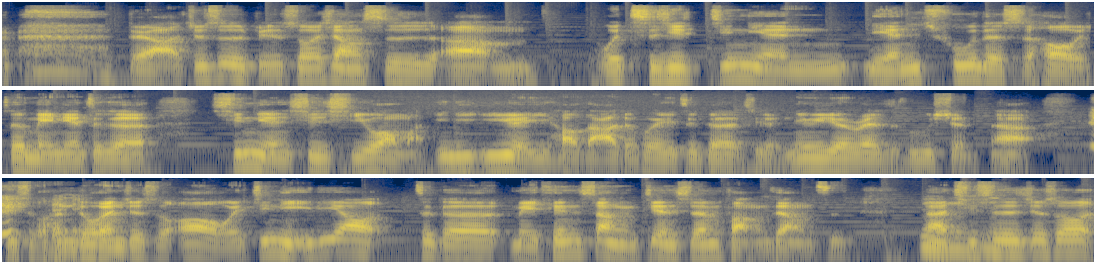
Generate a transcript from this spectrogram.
对啊，就是比如说像是嗯。我其实今年年初的时候，就每年这个新年新希望嘛，一一月一号大家都会这个这个 New Year Resolution 啊，就是很多人就说哦，我今年一定要这个每天上健身房这样子。那其实就说，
